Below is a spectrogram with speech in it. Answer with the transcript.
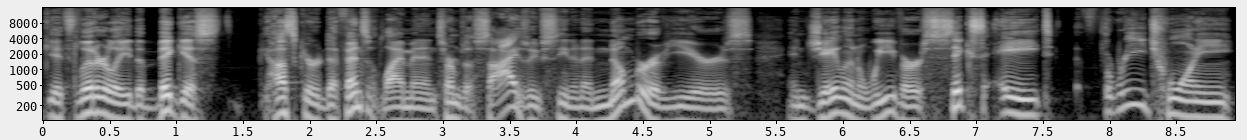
gets literally the biggest Husker defensive lineman in terms of size we've seen in a number of years. And Jalen Weaver, 6'8, 320.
